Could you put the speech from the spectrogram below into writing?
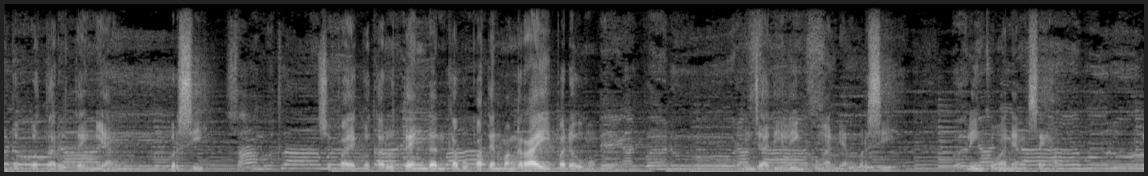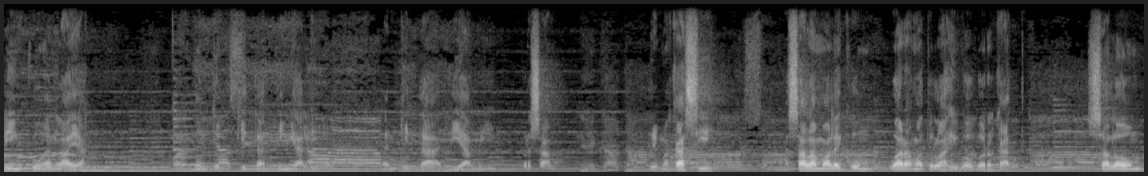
untuk kota Ruteng yang bersih, supaya kota Ruteng dan Kabupaten Manggarai pada umumnya menjadi lingkungan yang bersih, lingkungan yang sehat, lingkungan layak untuk kita tinggali dan kita diami bersama. Terima kasih. Assalamualaikum warahmatullahi wabarakatuh. Salam,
